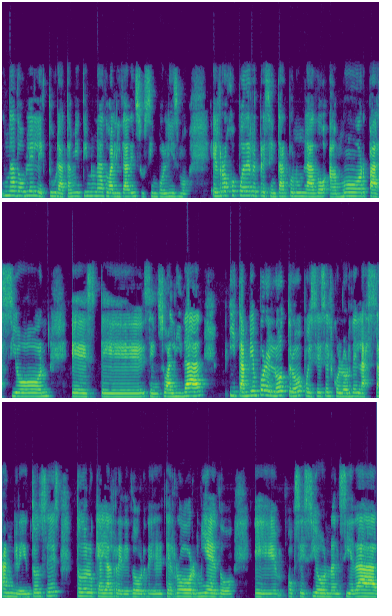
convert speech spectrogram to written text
una doble lectura, también tiene una dualidad en su simbolismo. El rojo puede representar por un lado amor, pasión, este, sensualidad, y también por el otro, pues es el color de la sangre, entonces todo lo que hay alrededor del terror, miedo, eh, obsesión, ansiedad,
